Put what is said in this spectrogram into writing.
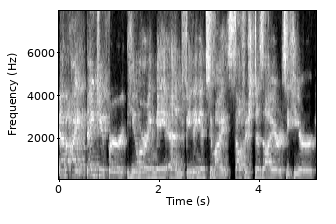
and I thank you for humoring me and feeding into my selfish desire to hear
